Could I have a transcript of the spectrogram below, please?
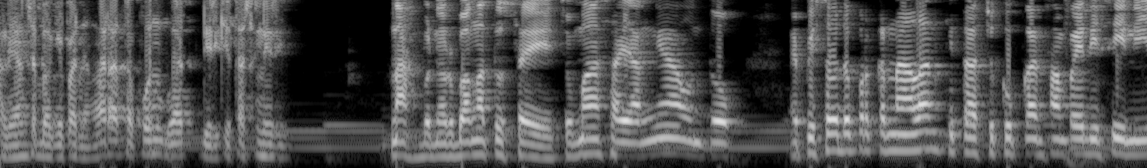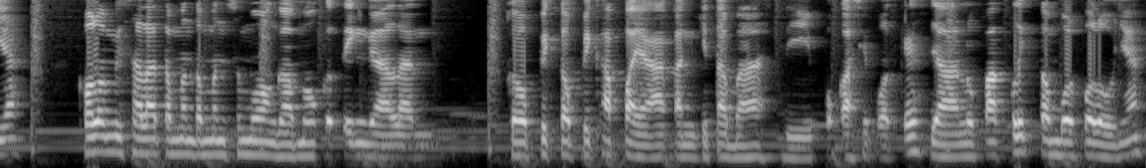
kalian sebagai pendengar ataupun buat diri kita sendiri. Nah, bener banget tuh say. Cuma sayangnya untuk episode perkenalan kita cukupkan sampai di sini ya. Kalau misalnya teman-teman semua nggak mau ketinggalan topik-topik apa yang akan kita bahas di Pokasi Podcast, jangan lupa klik tombol follow-nya.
